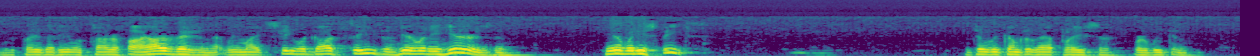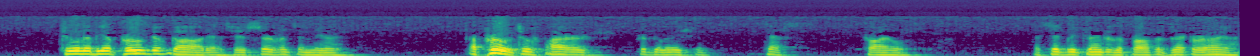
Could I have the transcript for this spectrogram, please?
We pray that He will clarify our vision, that we might see what God sees and hear what He hears and hear what He speaks. Until we come to that place where we can truly be approved of God as His servants in the earth. Approved through fires, tribulation, tests, trials. I said we turn to the prophet Zechariah.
